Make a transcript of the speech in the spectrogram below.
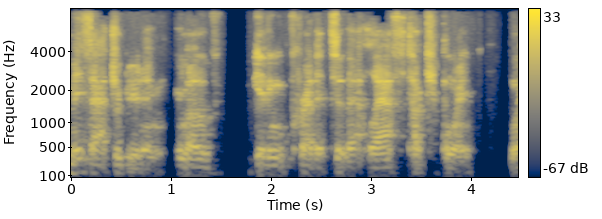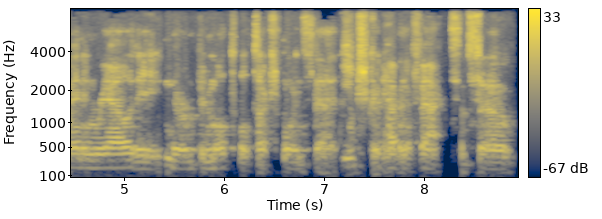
misattributing of giving credit to that last touch point when in reality there have been multiple touch points that each could have an effect. So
